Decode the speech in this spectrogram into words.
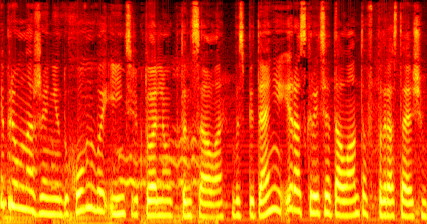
и приумножение духовного и интеллектуального потенциала, воспитание и раскрытие талантов в подрастающем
